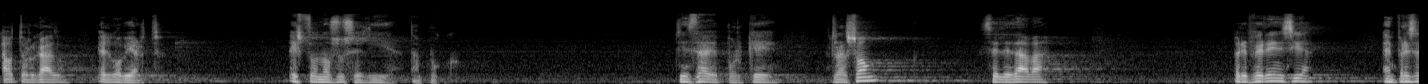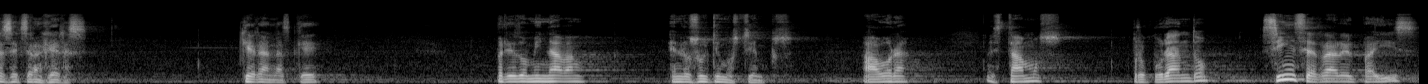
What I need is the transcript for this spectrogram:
ha otorgado el gobierno. Esto no sucedía tampoco quién sabe por qué razón se le daba preferencia a empresas extranjeras, que eran las que predominaban en los últimos tiempos. Ahora estamos procurando, sin cerrar el país,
